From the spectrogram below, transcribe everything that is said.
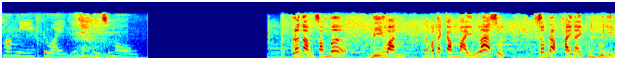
ช่องนี้รวย 24 ชั่วโมง กระหน่ำซัมเมอร์ B1 นวัตกรรมใหม่ล่าสุดสำหรับภายในคุณผู้หญิง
